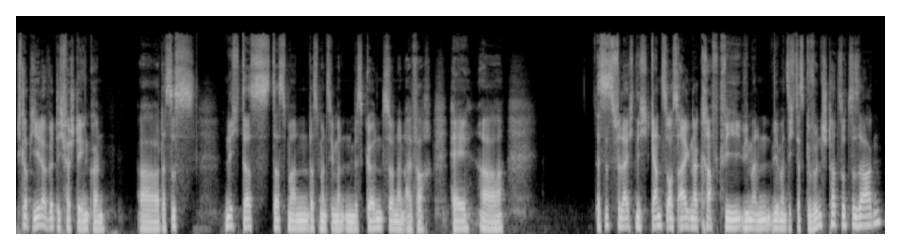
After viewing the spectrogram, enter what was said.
ich glaube, jeder wird dich verstehen können. Äh, das ist nicht das, dass man, dass man es jemandem missgönnt, sondern einfach, hey, äh, es ist vielleicht nicht ganz aus eigener Kraft, wie, wie, man, wie man sich das gewünscht hat, sozusagen.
